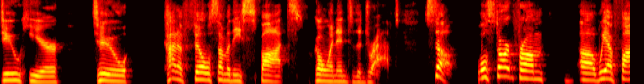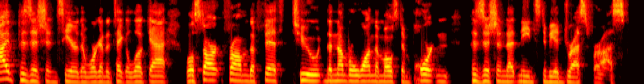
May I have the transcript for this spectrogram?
do here to kind of fill some of these spots going into the draft. So we'll start from uh, we have five positions here that we're going to take a look at. We'll start from the fifth to the number one, the most important position that needs to be addressed for us.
